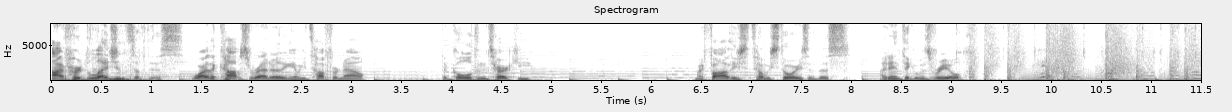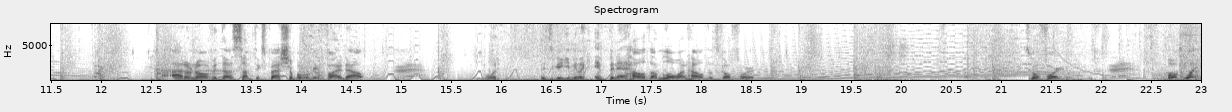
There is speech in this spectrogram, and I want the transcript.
I've heard legends of this. Why are the cops red? Are they to be tougher now? The golden turkey. My father used to tell me stories of this. I didn't think it was real. I don't know if it does something special, but we're to find out. What? Is it to give me, like, infinite health? I'm low on health. Let's go for it. Let's go for it. Oh, what?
